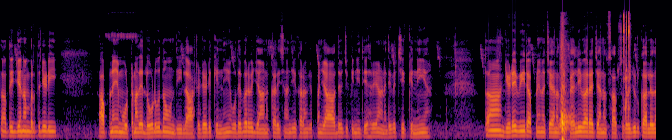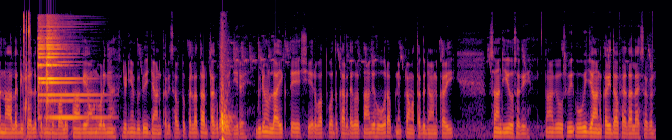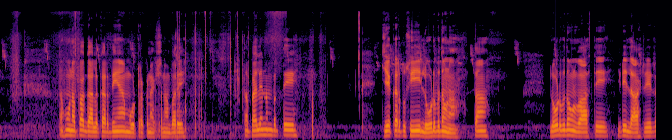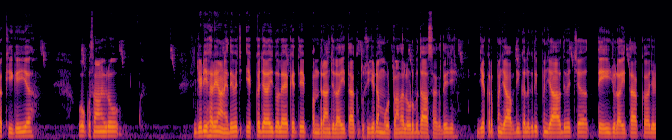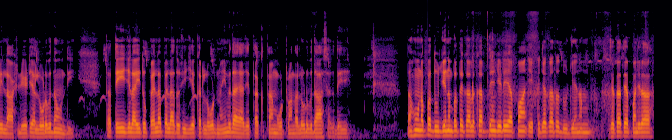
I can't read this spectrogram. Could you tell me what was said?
ਤਾਂ ਤੀਜੇ ਨੰਬਰ ਤੇ ਜਿਹੜੀ ਆਪਣੇ ਮੋਟਰਾਂ ਦੇ ਲੋਡ ਵਧਾਉਣ ਦੀ ਲਾਸਟ ਡੇਟ ਕਿੰਨੀ ਉਹਦੇ ਬਾਰੇ ਵੀ ਜਾਣਕਾਰੀ ਸਾਂਝੀ ਕਰਾਂਗੇ। ਪੰਜਾਬ ਦੇ ਵਿੱਚ ਕਿੰਨੀ ਤੇ ਹਰਿਆਣੇ ਦੇ ਵਿੱਚ ਕਿੰਨੀ ਆ ਤਾਂ ਜਿਹੜੇ ਵੀਰ ਆਪਣੇ ਨਾਲ ਚੈਨਲ ਤੇ ਪਹਿਲੀ ਵਾਰ ਹੈ ਚੈਨਲ ਸਬਸਕ੍ਰਾਈਬ ਜ਼ਰੂਰ ਕਰ ਲਿਓ ਉਹਦੇ ਨਾਲ ਲੱਗੀ ਬੈਲ ਘੰਟੀ ਨੂੰ ਦਬਾ ਲਿਓ ਤਾਂ ਕਿ ਆਉਣ ਵਾਲੀਆਂ ਜਿਹੜੀਆਂ ਵੀਡੀਓ ਦੀ ਜਾਣਕਾਰੀ ਸਭ ਤੋਂ ਪਹਿਲਾਂ ਤੁਹਾਡੇ ਤੱਕ ਪਹੁੰਚਦੀ ਰਹੇ। ਵੀਡੀਓ ਨੂੰ ਲਾਈਕ ਤੇ ਸ਼ੇਅਰ ਵੱਧ ਤੋਂ ਵੱਧ ਕਰ ਦਿਆ ਕਰੋ ਤਾਂ ਕਿ ਹੋਰ ਆਪਣੇ ਭਰਾਵਾਂ ਤੱਕ ਜਾਣਕਾਰੀ ਸਾਂਝੀ ਹੋ ਸਕੇ, ਤਾਂ ਕਿ ਉਸ ਵੀ, ਉਹ ਵੀ ਜਾਣਕਾਰੀ ਦਾ ਫਾਇਦਾ ਲੈ ਸਕਣ। ਤਾਂ ਹੁਣ ਆਪਾਂ ਗੱਲ ਕਰਦੇ ਹਾਂ ਮੋਟਰ ਕਨੈਕਸ਼ਨਾਂ ਬਾਰੇ। ਤਾਂ ਪਹਿਲੇ ਨੰਬਰ ਤੇ ਜੇਕਰ ਤੁਸੀਂ ਲੋਡ ਵਧਾਉਣਾ ਤਾਂ ਲੋਡ ਵਧਾਉਣ ਵਾਸਤੇ ਜਿਹੜੀ ਲਾਸਟ ਡੇਟ ਰੱਖੀ ਗਈ ਆ, ਉਹ ਕਿਸਾਨ ਵੀਰੋ ਜਿਹੜੀ ਹਰਿਆਣੇ ਦੇ ਵਿੱਚ 1 ਜੁਲਾਈ ਤੋਂ ਲੈ ਕੇ ਤੇ 15 ਜੁਲਾਈ ਤੱਕ ਤੁਸੀਂ ਜਿਹੜਾ ਮੋਟਰਾਂ ਦਾ ਲੋਡ ਵਧਾ ਸਕਦੇ ਜੀ। ਜੇਕਰ ਪੰਜਾਬ ਦੀ ਗੱਲ ਕਰੀ ਪੰਜਾਬ ਦੇ ਵਿੱਚ 23 ਜੁਲਾਈ ਤੱਕ ਜਿਹੜੀ ਲਾਸਟ ਡੇਟ ਆ ਲੋਡ ਵਧਾਉਣ ਦੀ, ਤਾਂ 23 ਜੁਲਾਈ ਤੋਂ ਪਹਿਲਾਂ ਪਹਿਲਾਂ ਤੁਸੀਂ ਜੇਕਰ ਲੋਡ ਨਹੀਂ ਵਧਾਇਆ ਅਜੇ ਤੱਕ, ਤਾਂ ਮੋਟਰਾਂ ਦਾ ਲੋਡ ਵਧਾ ਸਕਦੇ ਜੀ। ਤਾਂ ਹੁਣ ਆਪਾਂ ਦੂਜੇ ਨੰਬਰ ਤੇ ਗੱਲ ਕਰਦੇ ਹਾਂ, ਜਿਹੜੇ ਆਪਾਂ ਇੱਕ ਜਗ੍ਹਾ ਤੋਂ ਦੂਜੇ ਨੰਬਰ ਜਗ੍ਹਾ ਤੇ ਆਪਾਂ ਜਿਹੜਾ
